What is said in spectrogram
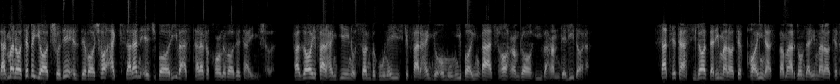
در مناطق یاد شده ازدواجها اکثرا اجباری و از طرف خانواده تعیین می شود. فضای فرهنگی این استان به گونه است که فرهنگ عمومی با این قطرها همراهی و همدلی دارد. سطح تحصیلات در این مناطق پایین است و مردم در این مناطق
